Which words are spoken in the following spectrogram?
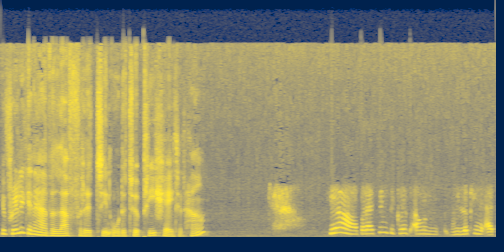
You've really got to have a love for it in order to appreciate it, huh? Yeah, but I think because our, we're looking at,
